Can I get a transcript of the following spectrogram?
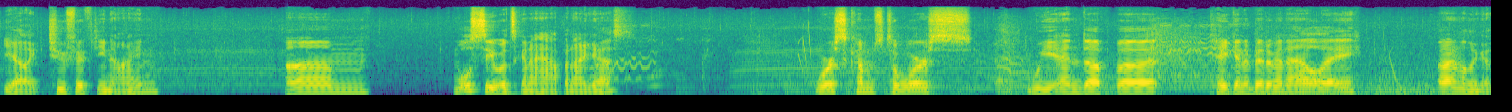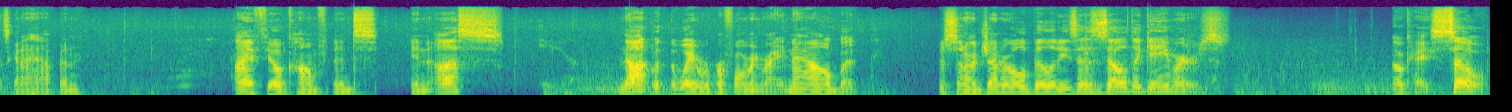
yeah, like 2.59. Um, we'll see what's to happen, I guess. Worst comes to worst, we end up, uh, taking a bit of an L, eh? But I don't think that's to happen. I feel confident in us. Not with the way we're performing right now, but just in our general abilities as Zelda gamers. Okay, so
